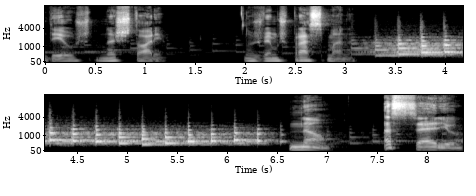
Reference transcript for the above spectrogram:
Deus na história. Nos vemos para a semana. Não, a sério.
